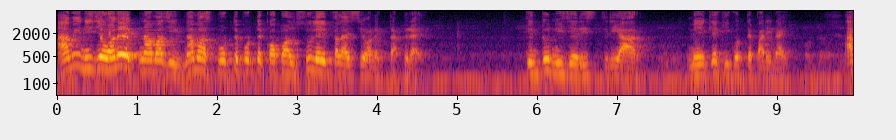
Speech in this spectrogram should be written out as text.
আমি নিজে অনেক নামাজি নামাজ পড়তে পড়তে কপাল চুলেই ফেলাইছি অনেকটা প্রায়। কিন্তু নিজের স্ত্রী আর মেয়েকে কি করতে পারি নাই? আর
